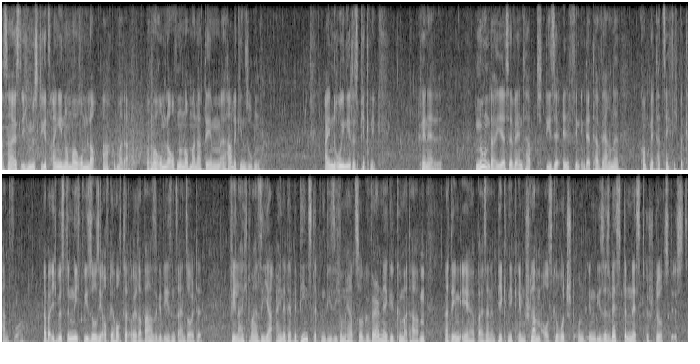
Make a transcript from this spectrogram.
Das heißt, ich müsste jetzt eigentlich nochmal rumlaufen. Ach, guck mal da. Nochmal rumlaufen und nochmal nach dem äh, Harlekin suchen. Ein ruiniertes Picknick. Kennel. Nun, da ihr es erwähnt habt, diese Elfin in der Taverne kommt mir tatsächlich bekannt vor. Aber ich wüsste nicht, wieso sie auf der Hochzeit eurer Base gewesen sein sollte. Vielleicht war sie ja eine der Bediensteten, die sich um Herzog Verne gekümmert haben, nachdem er bei seinem Picknick im Schlamm ausgerutscht und in dieses Wespennest gestürzt ist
